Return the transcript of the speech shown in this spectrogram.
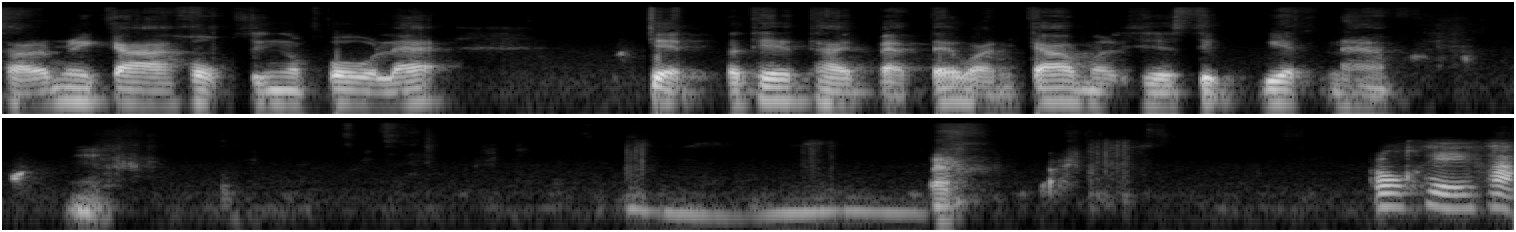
สหรัฐอเมริกาหกสิงคโปร์และเจ็ดประเทศไทยแปดไต้หวันเก้ามาเลเซียสิบเวียดนามโอเคค่ะ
